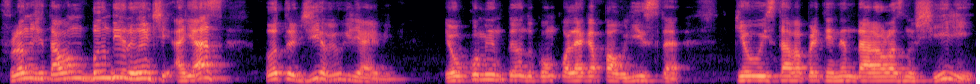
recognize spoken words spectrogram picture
fulano de tal é um bandeirante. Aliás, outro dia, viu, Guilherme? Eu comentando com um colega paulista que eu estava pretendendo dar aulas no Chile,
